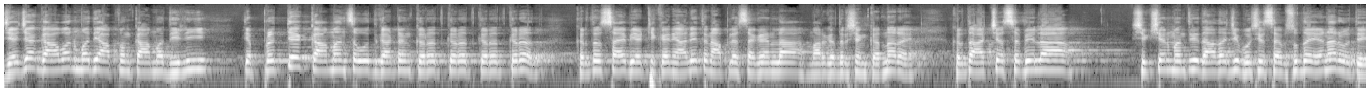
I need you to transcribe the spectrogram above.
ज्या ज्या गावांमध्ये आपण कामं दिली त्या प्रत्येक कामांचं उद्घाटन करत करत करत करत खरं तर साहेब या ठिकाणी आले तर आपल्या सगळ्यांना मार्गदर्शन करणार आहे. खरं तर आजच्या सभेला शिक्षण मंत्री दादाजी भुसे साहेब सुद्धा येणार होते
